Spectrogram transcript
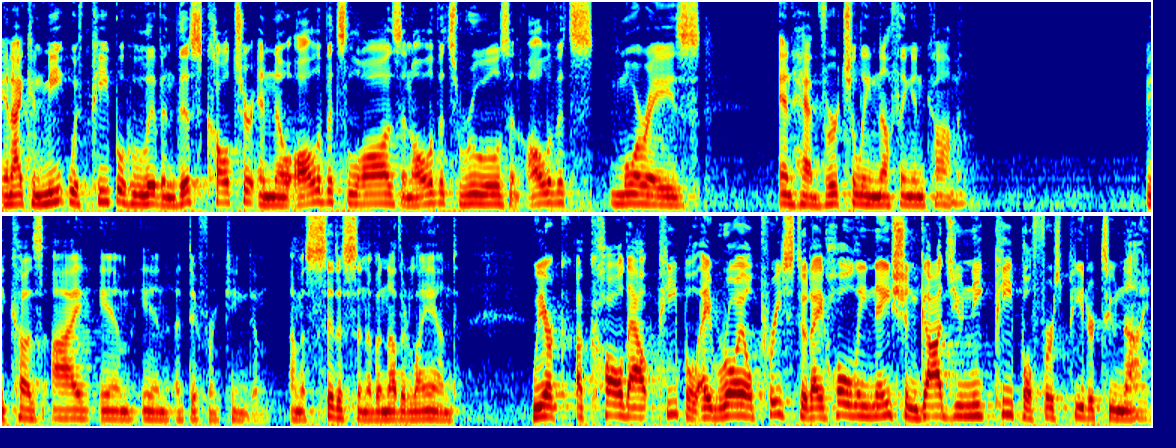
And I can meet with people who live in this culture and know all of its laws and all of its rules and all of its mores and have virtually nothing in common because I am in a different kingdom. I'm a citizen of another land. We are a called out people, a royal priesthood, a holy nation, God's unique people, 1 Peter 2 9.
